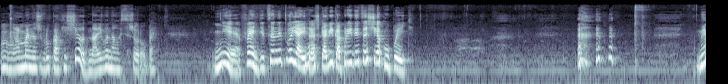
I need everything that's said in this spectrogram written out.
А в мене ж в руках іще одна, і вона ось що робить. Ні, Фенді, це не твоя іграшка. Віка, прийдеться ще купити. Не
